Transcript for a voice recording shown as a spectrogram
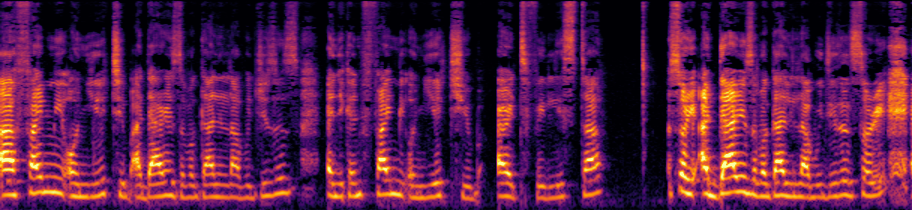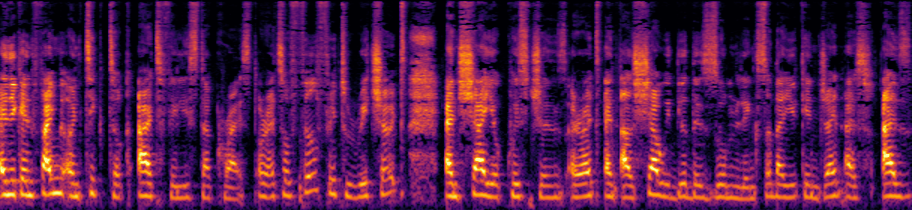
uh, find me on YouTube at Diaries of a Girl in Love with Jesus, and you can find me on YouTube at Felista. Sorry, at Diaries of a Girl in Love with Jesus. Sorry, and you can find me on TikTok at Felista Christ. All right, so feel free to reach out and share your questions. All right, and I'll share with you the Zoom link so that you can join us as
